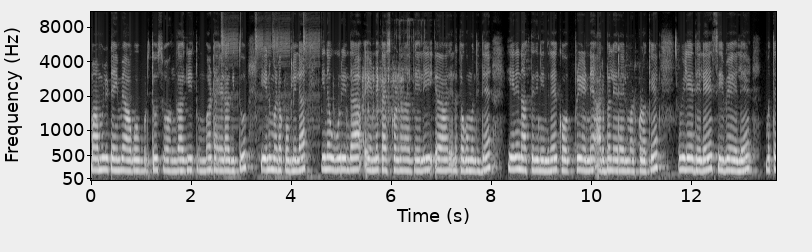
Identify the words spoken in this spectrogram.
ಮಾಮೂಲಿ ಟೈಮೇ ಆಗೋಗ್ಬಿಡ್ತು. ಸೊ, ಹಂಗಾಗಿ ತುಂಬ ಟಯರ್ಡ್ ಆಗಿತ್ತು. ಏನೂ ಮಾಡೋಕ್ಕೆ ಹೋಗಲಿಲ್ಲ. ಇನ್ನು ಊರಿಂದ ಎಣ್ಣೆ ಕಾಯಿಸ್ಕೊಳ್ಳೋಣ ಅಂತೇಳಿ ಹೇಳಿ ಎಲ್ಲ ತೊಗೊಂಬಂದಿದ್ದೆ. ಏನೇನು ಹಾಕ್ತಿದ್ದೀನಿ ಅಂದರೆ, ಕೊಬ್ಬರಿ ಎಣ್ಣೆ ಹರ್ಬಲ್ ಹೇರ್ ಆಯಿಲ್ ಮಾಡ್ಕೊಳ್ಳೋಕ್ಕೆ ವೀಳ್ಯದೆಲೆ ಸೀಬೆ ಎಲೆ ಮತ್ತು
